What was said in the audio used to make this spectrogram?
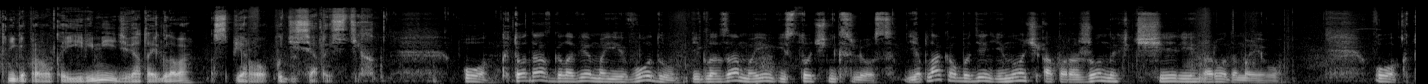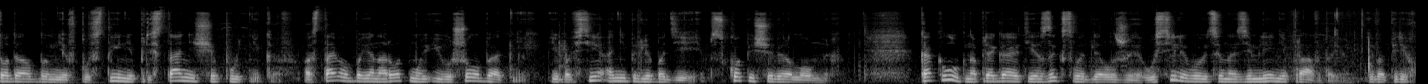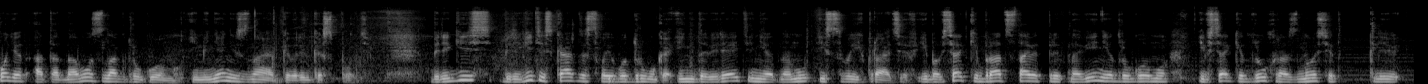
Книга пророка Иеремии, 9 глава, с 1 по 10 стих. «О, кто даст голове моей воду и глаза моим источник слез? Я плакал бы день и ночь о пораженных черей народа моего. О, кто дал бы мне в пустыне пристанище путников? Оставил бы я народ мой и ушел бы от них, ибо все они прелюбодеи, скопище вероломных. Как лук напрягают язык свой для лжи, усиливаются на земле неправдою, ибо переходят от одного зла к другому, и меня не знают, говорит Господь. Берегись, берегитесь каждый своего друга и не доверяйте ни одному из своих братьев, ибо всякий брат ставит преткновение другому, и всякий друг разносит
